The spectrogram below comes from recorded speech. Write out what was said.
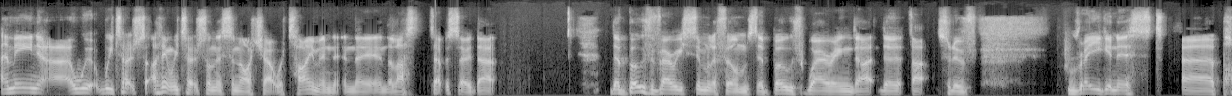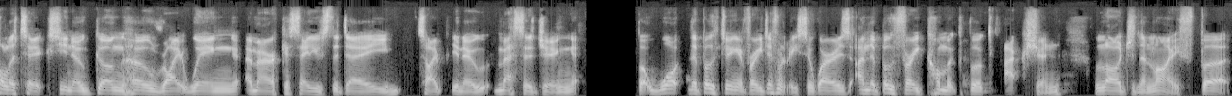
I mean, uh, we, we touched. I think we touched on this in our chat with Timon in the in the last episode. That they're both very similar films. They're both wearing that the, that sort of Reaganist uh, politics, you know, gung ho, right wing, America saves the day type, you know, messaging. But what they're both doing it very differently. So whereas, and they're both very comic book action, larger than life. But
